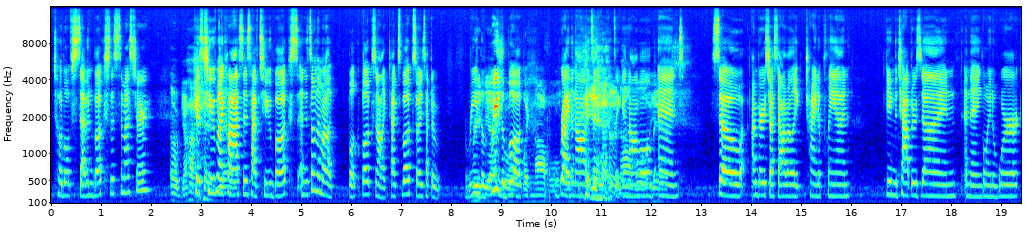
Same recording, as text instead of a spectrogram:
a total of seven books this semester Oh god. because two of my Yeah. classes have two books and some of them are like book books not like textbooks so i just have to read, the read the book like novel. right the novel it's, yeah, a, it's the like a novel yeah. and So I'm very stressed out about like trying to plan getting the chapters done and then going to work.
